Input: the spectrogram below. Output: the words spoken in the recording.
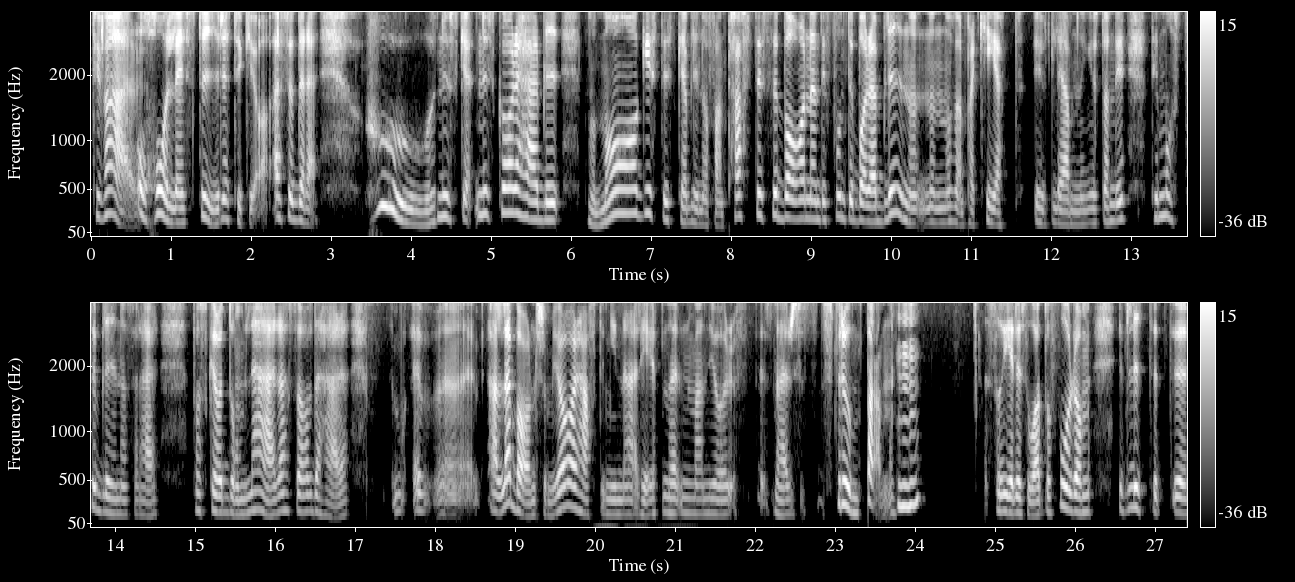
tyvärr. Och hålla i styret tycker jag. Alltså det där. Huh, nu, ska, nu ska det här bli något magiskt, det ska bli något fantastiskt för barnen. Det får inte bara bli någon, någon, någon paketutlämning utan det, det måste bli något sån här, vad ska de lära sig av det här? Eh, Alla barn som jag har haft i min närhet när man gör sån här strumpan så är det så att då får de ett litet, eh,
